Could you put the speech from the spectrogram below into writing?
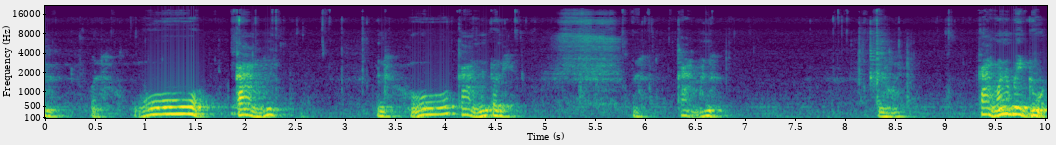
มพวกน่ะโอ้ก้างนพวกน่ะโอ้ก้างมันตัวนี้กางมันนะน้อยกางมันเอาไปดูด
